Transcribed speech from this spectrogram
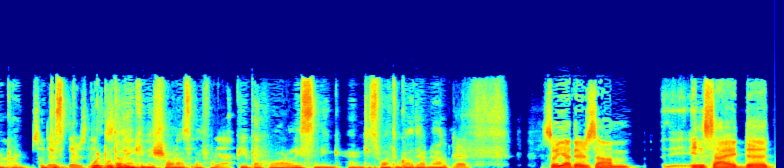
Okay. Um, so there's there's we'll put a link in the show notes for yeah. people who are listening and just want to go there now. Okay. So yeah, there's um inside the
